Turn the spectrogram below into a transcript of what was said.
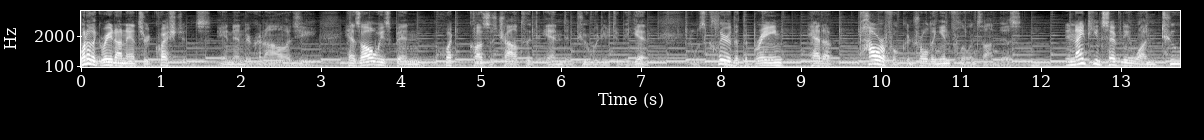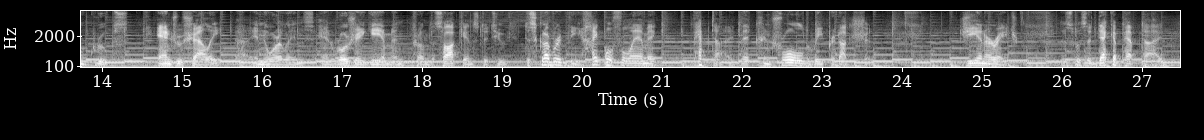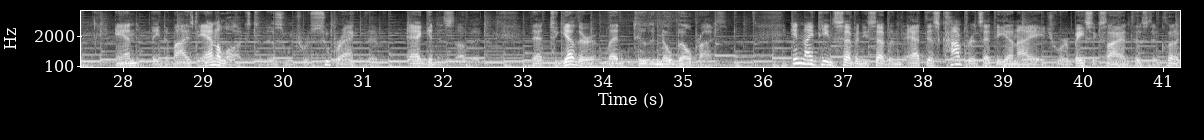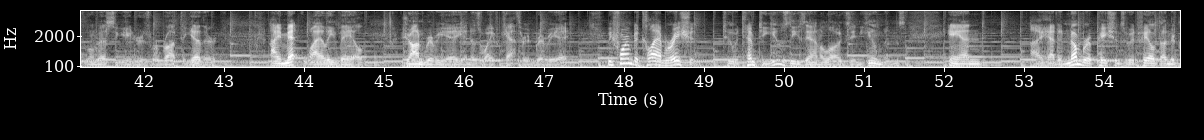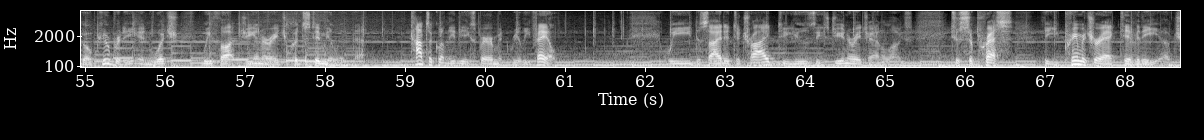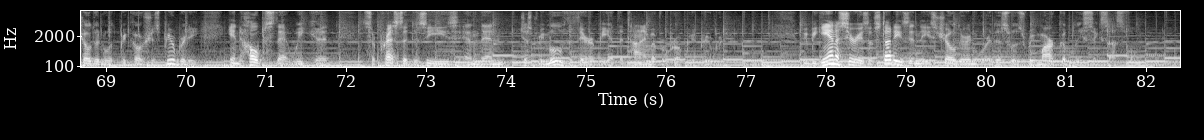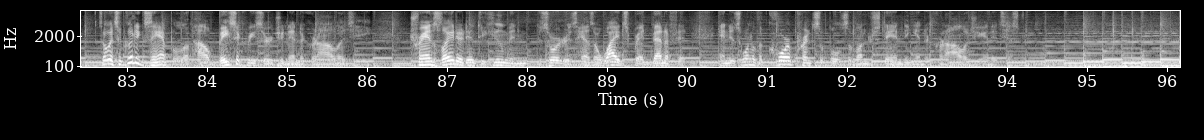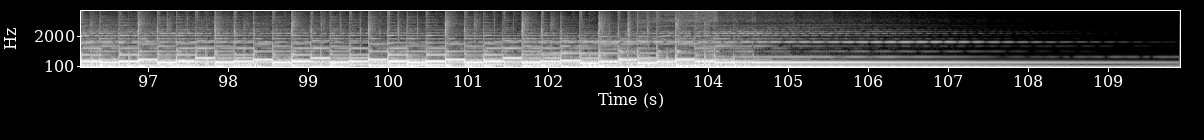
One of the great unanswered questions in endocrinology has always been what causes childhood to end and puberty to begin. It was clear that the brain had a powerful controlling influence on this. In 1971, two groups, Andrew Schally uh, in New Orleans and Roger Guillemin from the Salk Institute, discovered the hypothalamic peptide that controlled reproduction, GnRH. This was a decapeptide and they devised analogs to this, which were superactive agonists of it, that together led to the Nobel Prize. In 1977, at this conference at the NIH, where basic scientists and clinical investigators were brought together, I met Wylie Vale, Jean Rivier, and his wife Catherine Rivier. We formed a collaboration to attempt to use these analogs in humans, and I had a number of patients who had failed to undergo puberty in which we thought GnRH could stimulate that. Consequently, the experiment really failed. We decided to try to use these GnRH analogs to suppress the premature activity of children with precocious puberty in hopes that we could suppress the disease and then just remove the therapy at the time of appropriate puberty. We began a series of studies in these children where this was remarkably successful. So it's a good example of how basic research in endocrinology translated into human disorders has a widespread benefit and is one of the core principles of understanding endocrinology and its history.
